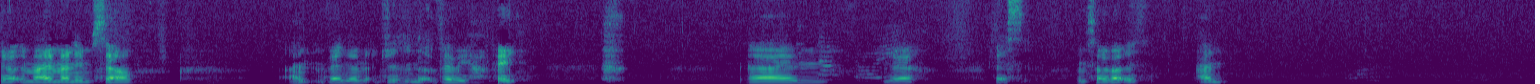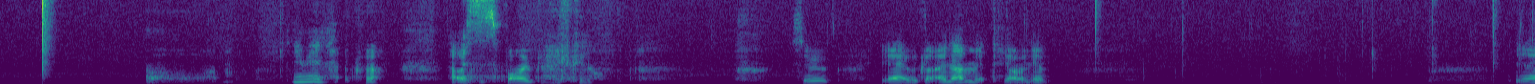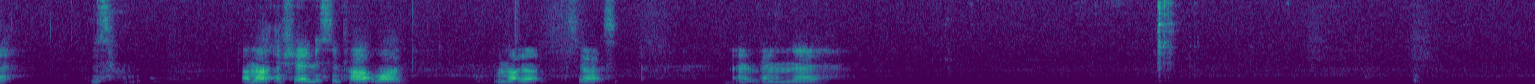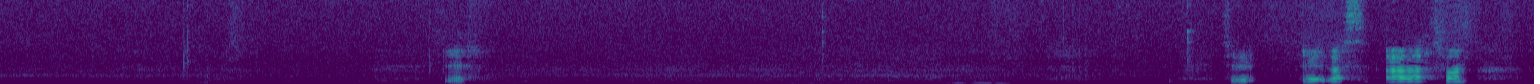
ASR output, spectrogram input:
So the main man himself and Venom doesn't look very happy. um, yeah. That's, I'm sorry about this. And oh, you mean crap? That was the spine breaking off. So, yeah, we've got an amulet on him. Yeah. This I might have shown this in part one. I might not. So that's AntVenom there. Yes. So, that's our last one.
